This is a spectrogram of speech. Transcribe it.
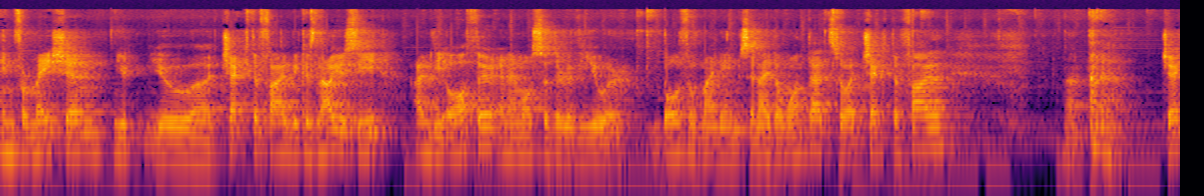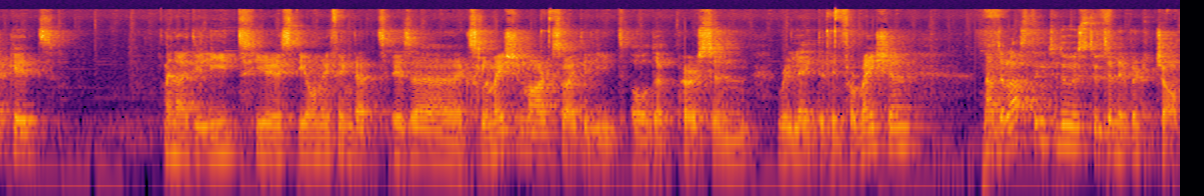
information, you, you uh, check the file because now you see I'm the author and I'm also the reviewer, both of my names, and I don't want that. So I check the file, check it, and I delete here is the only thing that is a exclamation mark so I delete all the person related information. Now the last thing to do is to deliver the job.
